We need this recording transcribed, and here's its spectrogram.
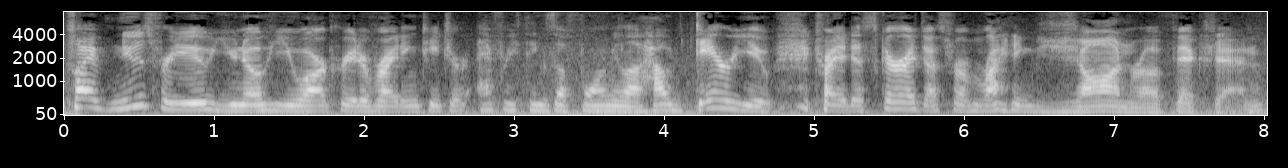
So I have news for you. You know who you are, creative writing teacher. Everything's a formula. How dare you try to discourage us from writing genre fiction?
